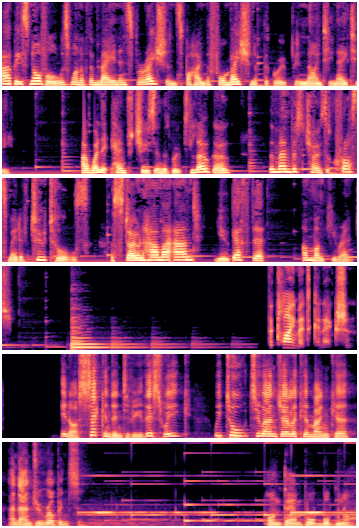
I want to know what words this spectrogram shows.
Abbey's novel was one of the main inspirations behind the formation of the group in 1980. And when it came to choosing the group's logo, the members chose a cross made of two tools, a stone hammer and, you guessed it, a monkey wrench. The Climate Connection. In our second interview this week, we talked to Angelica Manca and Andrew Robinson. On tempo bubno.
